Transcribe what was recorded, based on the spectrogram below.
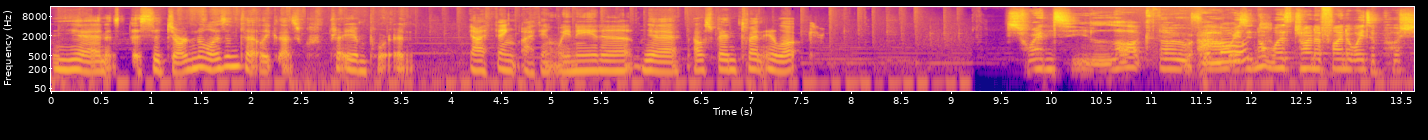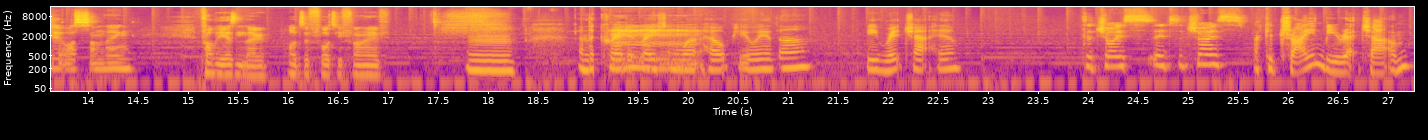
Yeah, and it's it's a journal, isn't it? Like that's pretty important. Yeah, I think I think we need it. Yeah, I'll spend twenty luck. 20 luck, though. That's Ow, is it not worth trying to find a way to push it or something? Probably isn't, though. Odds of 45. Hmm. And the credit rating won't help you either. Be rich at him. It's a choice. It's a choice. I could try and be rich at him.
